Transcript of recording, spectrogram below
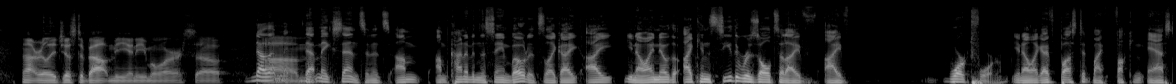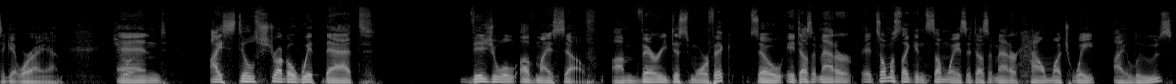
not really just about me anymore. So No, that, um, that makes sense, and it's I'm I'm kind of in the same boat. It's like I I you know I know that I can see the results that I've I've worked for. You know, like I've busted my fucking ass to get where I am, and I still struggle with that visual of myself. I'm very dysmorphic, so it doesn't matter. It's almost like in some ways it doesn't matter how much weight I lose.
